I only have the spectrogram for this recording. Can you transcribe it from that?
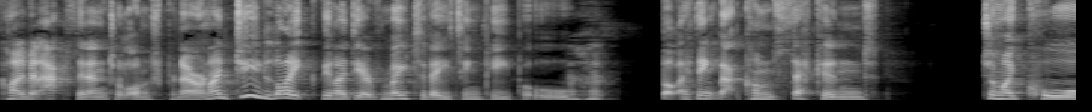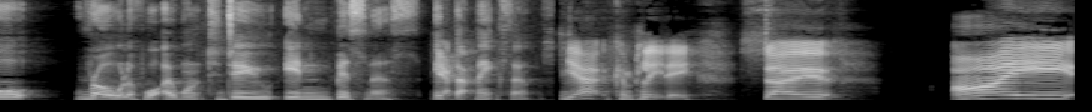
kind of an accidental entrepreneur. And I do like the idea of motivating people, but I think that comes second to my core role of what I want to do in business, if Yeah. that makes sense. Yeah, completely. So I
